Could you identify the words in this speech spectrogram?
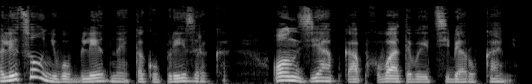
Лицо у него бледное, как у призрака — он зябко обхватывает себя руками.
